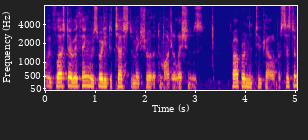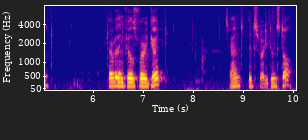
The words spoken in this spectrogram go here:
We've flushed everything. We're ready to test to make sure that the modulation is proper in the two caliper system. Everything feels very good and it's ready to install.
